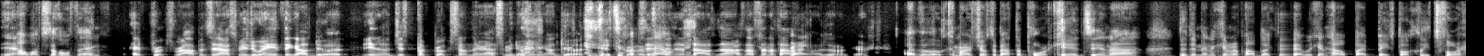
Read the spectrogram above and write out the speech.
yeah. I'll watch the whole thing. If Brooks Robinson asks me to do anything, I'll do it. You know, just put Brooks on there. Ask me to do anything, I'll do it. It's Brooks on said send a thousand dollars. I'll send a thousand dollars. I don't care. Uh, the little commercials about the poor kids in uh, the Dominican Republic that, we can help buy baseball cleats for.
